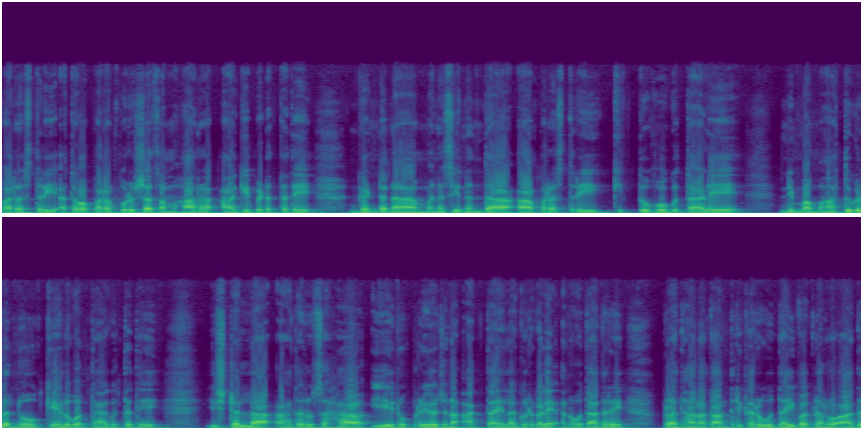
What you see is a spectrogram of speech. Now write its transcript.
ಪರಸ್ತ್ರೀ ಅಥವಾ ಪರಪುರುಷ ಸಂಹಾರ ಆಗಿಬಿಡುತ್ತದೆ. ಗಂಡನ ಮನಸ್ಸಿನಿಂದ ಆ ಪರಸ್ತ್ರೀ ಕಿತ್ತು ಹೋಗುತ್ತಾಳೆ. ನಿಮ್ಮ ಮಾತುಗಳನ್ನು ಕೇಳುವಂತಾಗುತ್ತದೆ. ಇಷ್ಟೆಲ್ಲ ಆದರೂ ಸಹ ಏನು ಪ್ರಯೋಜನ ಆಗ್ತಾ ಇಲ್ಲ ಗುರುಗಳೇ ಅನ್ನುವುದಾದರೆ ಪ್ರಧಾನ ತಾಂತ್ರಿಕರು, ದೈವಜ್ಞರು ಆದ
